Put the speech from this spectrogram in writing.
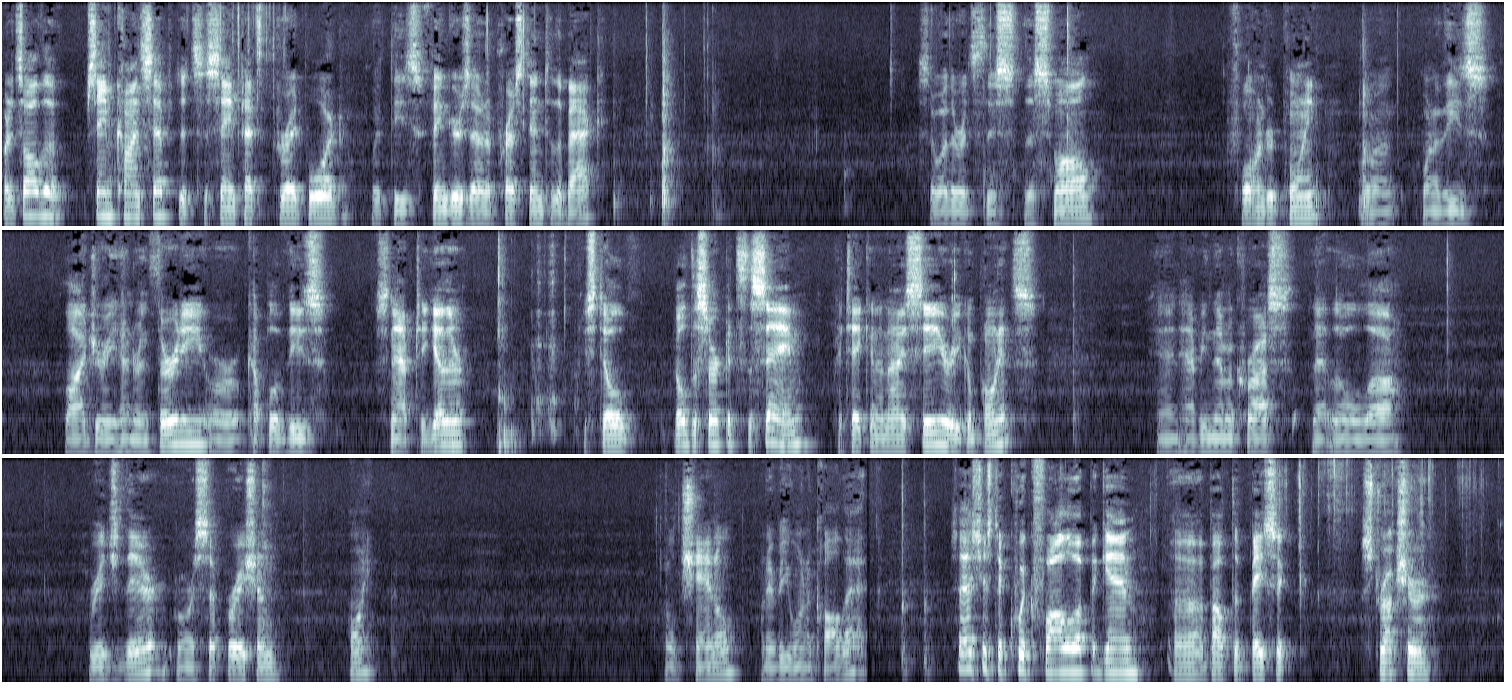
But it's all the same concept. It's the same type of breadboard with these fingers that are pressed into the back. So whether it's this the small 400 point or one of these larger 830 or a couple of these snap together, you still build the circuits the same by taking an IC or your components and having them across that little uh, ridge there or a separation point. Little channel, whatever you want to call that. So that's just a quick follow-up again uh, about the basic structure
